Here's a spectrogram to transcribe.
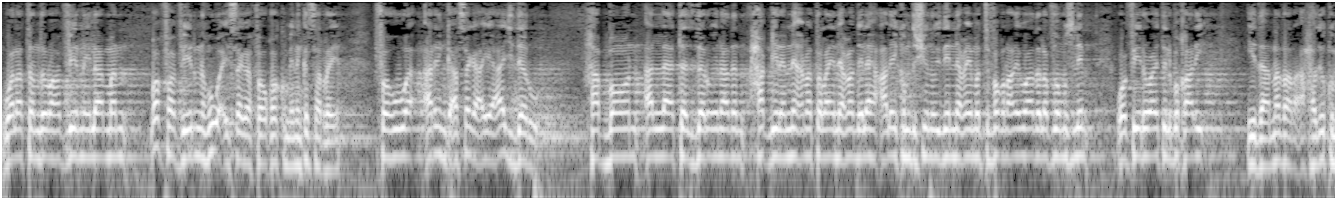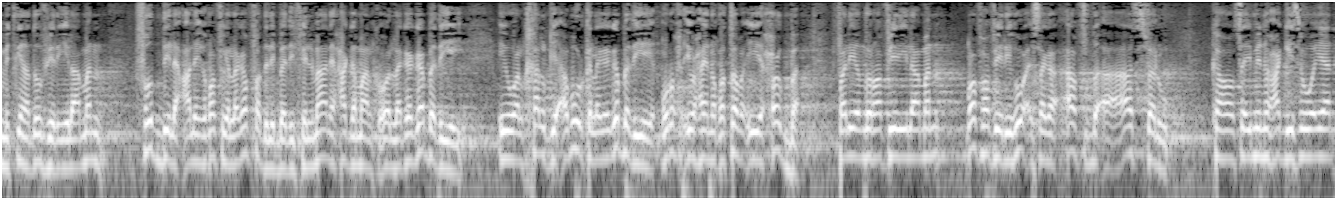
walaa tanduruu ha fiirina ilaa man qof ha fiirina huwa isaga fawqakum idinka sarreeya. Fa huwa arrinka asaga ayaa ajdaru. Haboon anlaa tasdaruu inaadan xaqira nicmat allahi nicmad ilahi calaykum dushiinu idin nicmay muttafaqun caleyh wahada lafdu muslim wa fii riwayati albukhaari idaa nadara axadukum midkiin hadduu fiiriyo ilaa man fudila calayhi qofka laga fadli badi fi lmaali xagga maalka oo lagaga badiyey iyo walkhalqi abuurka lagaga badiyey qurux iyo waxay noqotaba iyo xoogba. Falyandur ha fiiri ilaa man qof ha fiiri huwa isaga asfalu ka hoosay minhu xaggiisa weeyaan.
